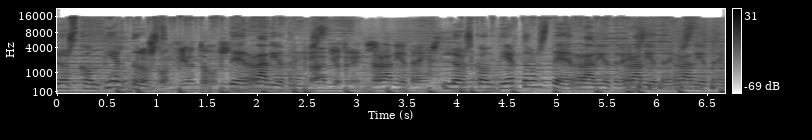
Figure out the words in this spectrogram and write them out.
Los conciertos, de Radio 3. Radio 3. Radio 3. Los conciertos de Radio 3. Radio 3. Radio 3.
